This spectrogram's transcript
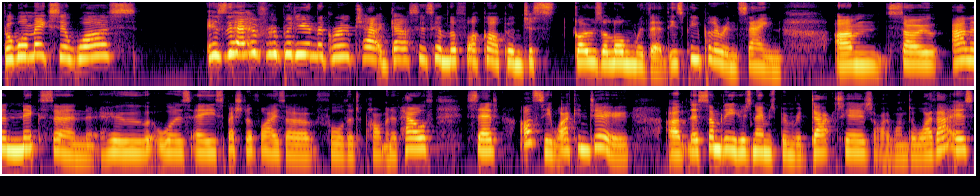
but what makes it worse is that everybody in the group chat gasses him the fuck up and just goes along with it. These people are insane. Um, so Alan Nixon, who was a special advisor for the Department of Health, said, "I'll see what I can do." Um, there's somebody whose name has been redacted. I wonder why that is.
